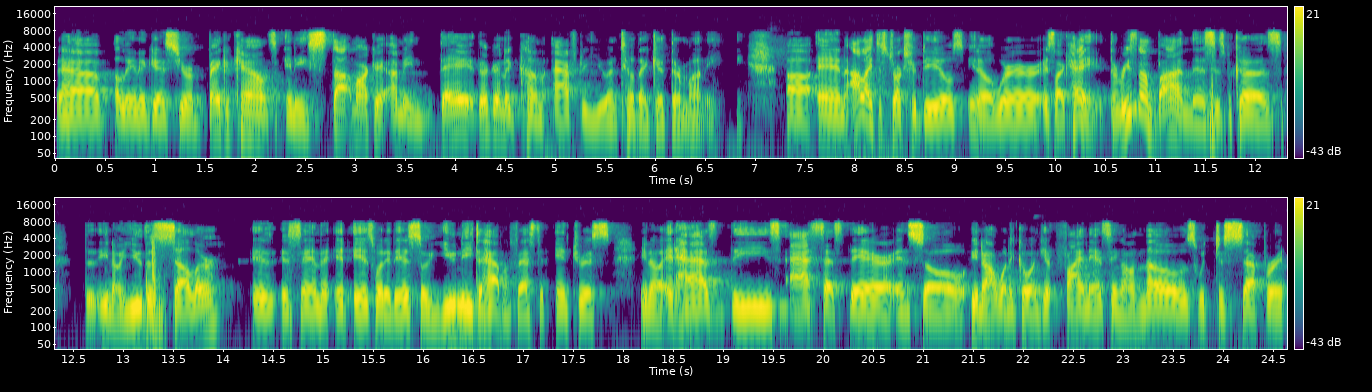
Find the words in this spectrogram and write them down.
They have a lien against your bank accounts any stock market. I mean they they're going to come after you until they get their money. Uh, and I like to structure deals, you know, where it's like, hey, the reason I'm buying this is because, you know, you, the seller, is, is saying that it is what it is. So you need to have a vested interest. You know, it has these assets there. And so, you know, I want to go and get financing on those, which is separate.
